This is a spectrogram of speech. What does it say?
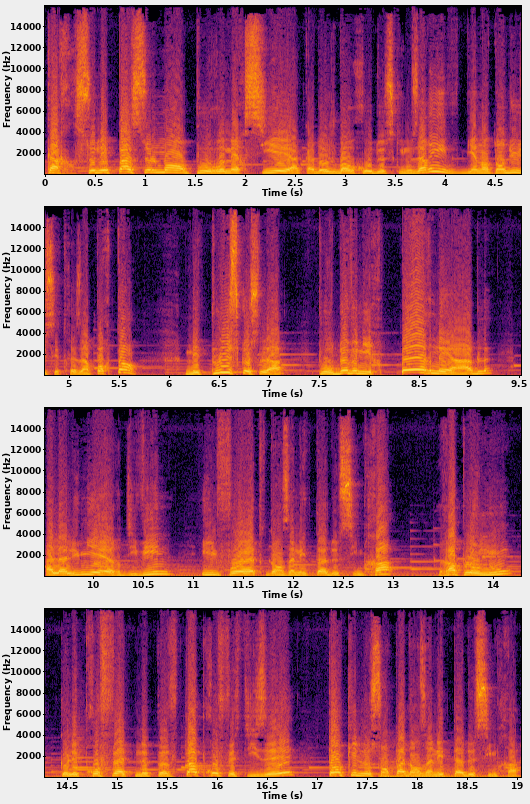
car ce n'est pas seulement pour remercier Akadosh Baruch de ce qui nous arrive, bien entendu c'est très important, mais plus que cela, pour devenir perméable à la lumière divine, il faut être dans un état de simcha. Rappelons-nous que les prophètes ne peuvent pas prophétiser tant qu'ils ne sont pas dans un état de simcha.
